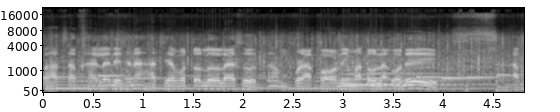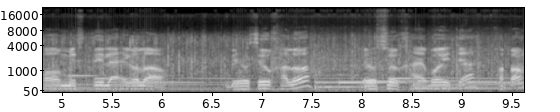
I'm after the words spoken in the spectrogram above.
ভাত চাত খাই লৈ দিছেনে হাঠিয়া পত্ৰ লৈ ওলাইছোঁ। একদম পূৰা কৰণী মাতোল আকৌ দেই। আকৌ মিস্ত্ৰীলৈ আহি গ'লোঁ আৰু। বিহু চিহু খালোঁ। বিহু চিহু খাই বৈ এতিয়া খতম।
